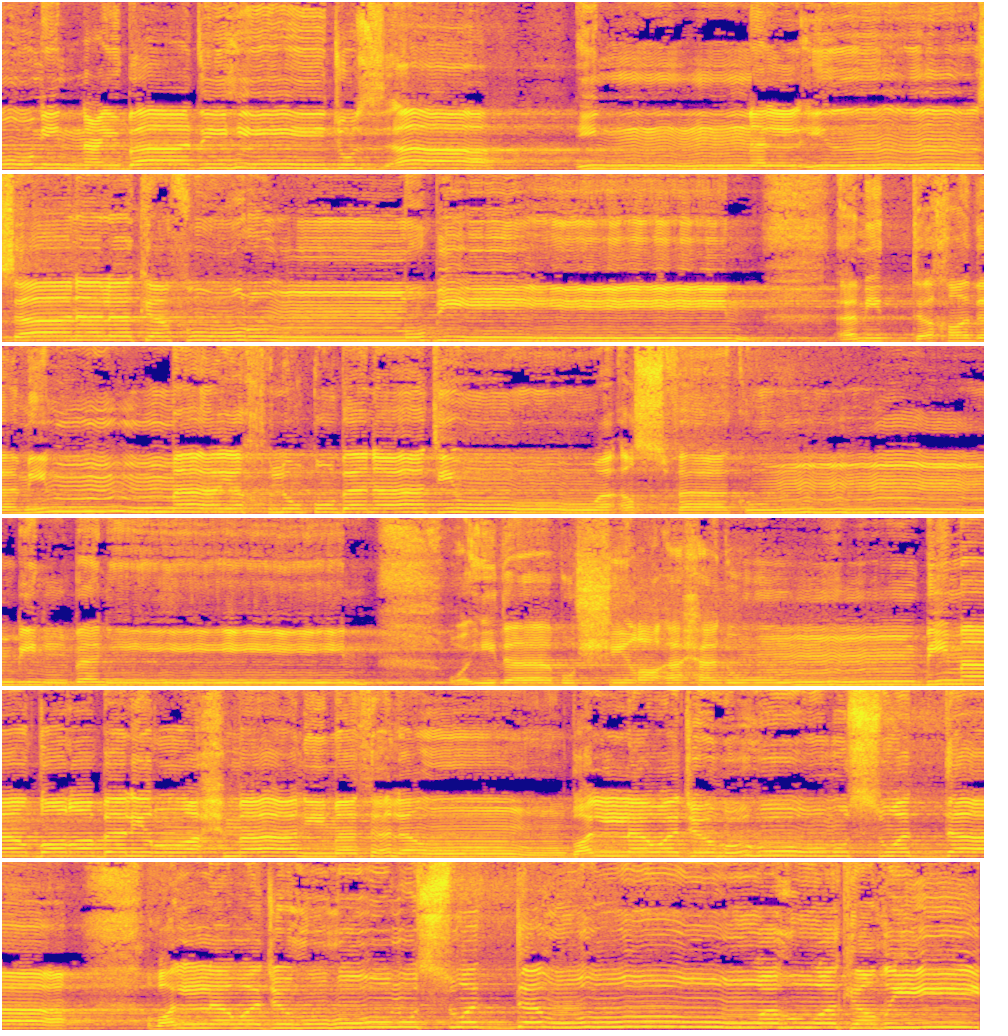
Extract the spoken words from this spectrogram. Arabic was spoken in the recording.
لكفور مبين أم اتخذ مما يخلق بنات وأصفاكم بالبنين وإذا بشر أحدهم بما ضرب للرحمن مثلا ظل وجهه مسودا ظل وجهه مسودا وهو كظيم.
